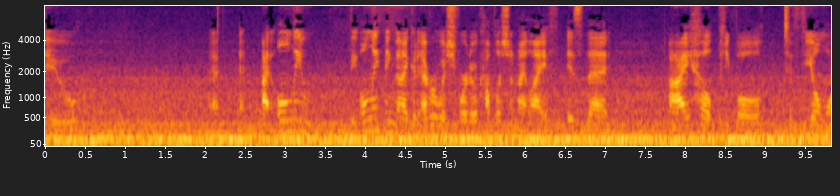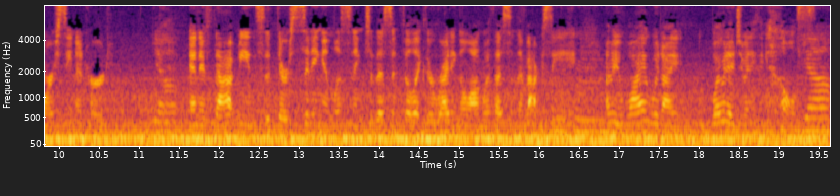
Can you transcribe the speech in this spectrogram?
to, I I only, the only thing that I could ever wish for to accomplish in my life is that I help people to feel more seen and heard. Yeah. And if that means that they're sitting and listening to this and feel like they're riding along with us in the back seat, Mhm. I mean, why would I, why would I do anything else? Yeah.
